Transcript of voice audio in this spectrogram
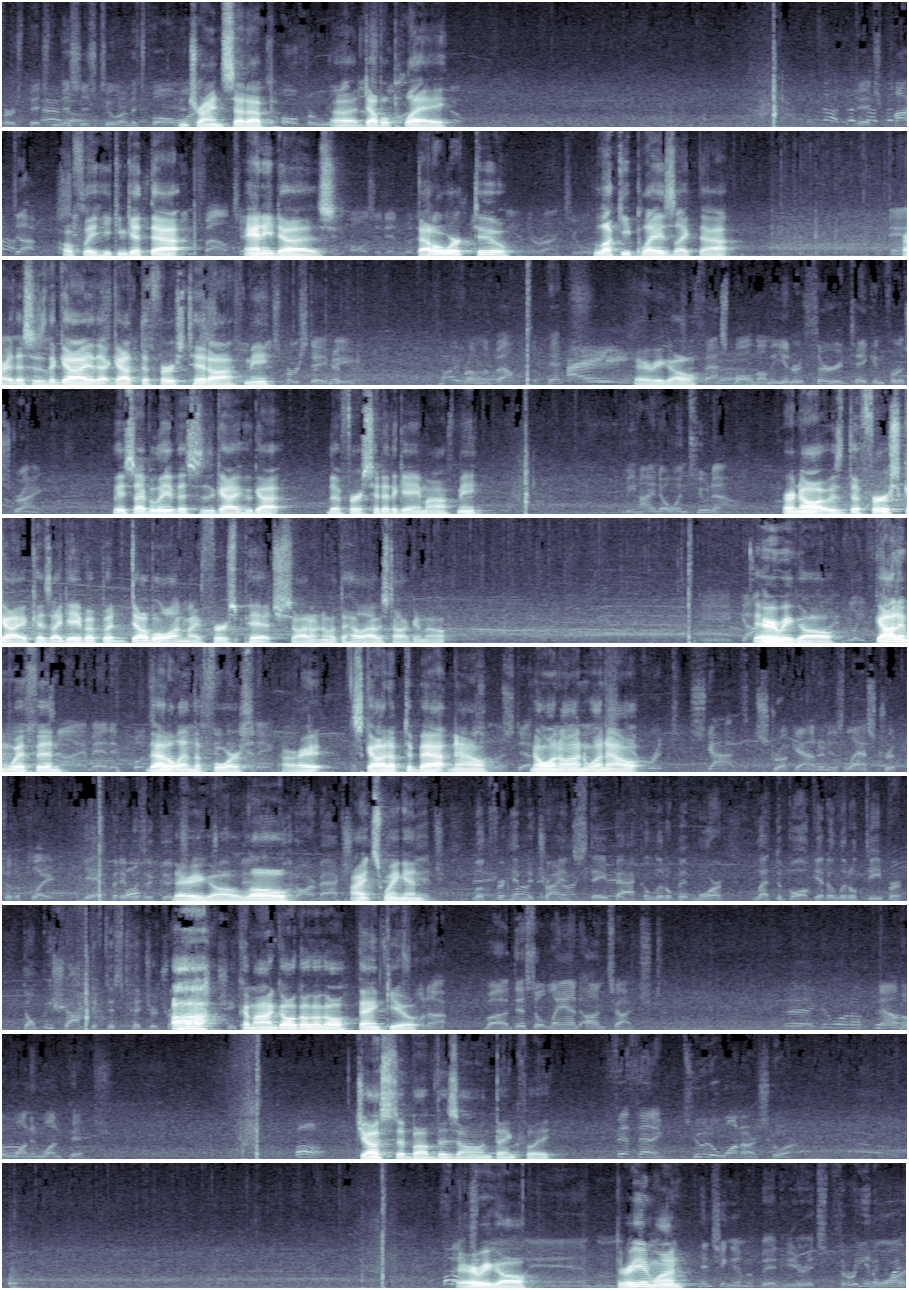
first pitch misses to him, it's ball 1. and try and set up 0 for 1 a double play. Hopefully he can get that, and he does. That'll work too. Lucky plays like that. All right, this is the guy that got the first hit off me. There we go. Fastball on the inner third, taken for a strike. At least I believe this is the guy who got the first hit of the game off me. Behind 0-2 now. Or no, it was the first guy because I gave up a double on my first pitch, so I don't know what the hell I was talking about. There we go. Got him whiffing. time, and it puts That'll end the fourth. All right. Scott up to bat now. No one on, one out. Everett Scott struck out in his last trip to the plate. Yeah, but it was a good There you go. Low. arm I ain't swinging. Look for him to try and stay back a little bit more. Let the ball get a little deeper. Don't be shocked if this pitcher tries Ah, to push it. come on. Go, go, go, go. Thank you. But this will land untouched. Now the 1 and 1 pitch. Just above the zone, thankfully. Fifth inning, 2 to 1 our score. There we go. Three and one. pinching him a bit here. It's 3 and 1.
